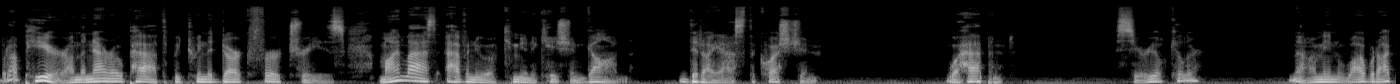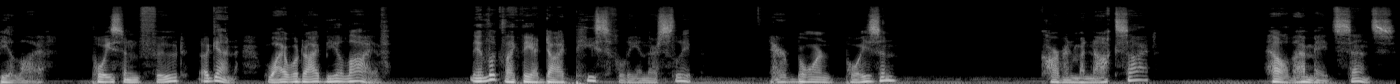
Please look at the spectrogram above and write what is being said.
But up here on the narrow path between the dark fir trees, my last avenue of communication gone, did I ask the question What happened? Serial killer? No, I mean, why would I be alive? Poisoned food? Again, why would I be alive? They looked like they had died peacefully in their sleep. Airborne poison? Carbon monoxide? Hell, that made sense.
